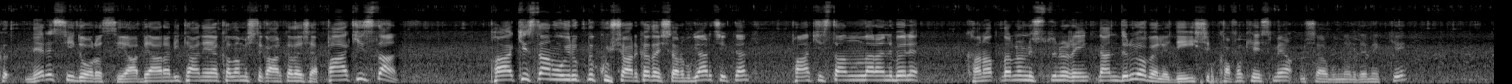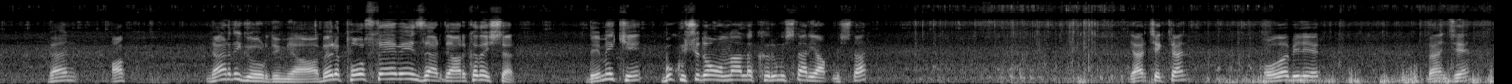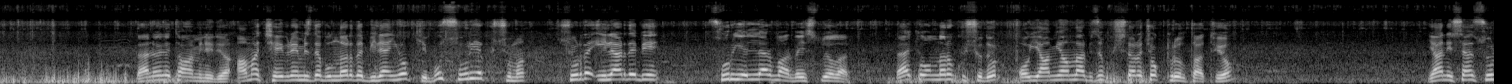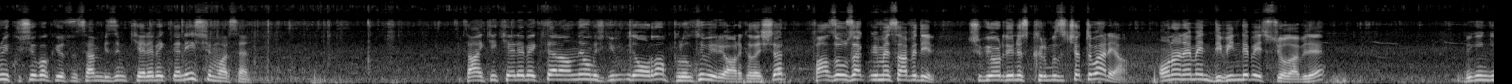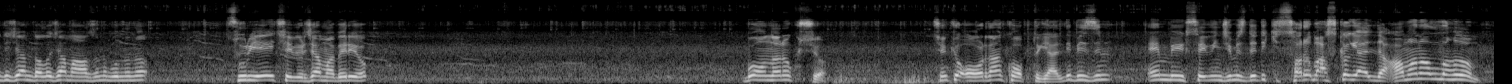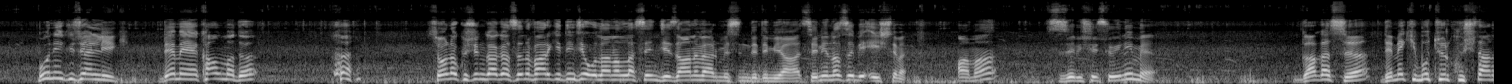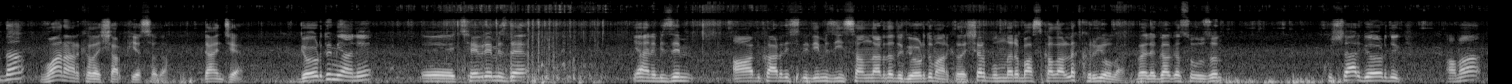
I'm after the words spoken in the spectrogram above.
K- Neresiydi orası ya? Bir ara bir tane yakalamıştık arkadaşlar. Pakistan. Pakistan uyruklu kuş arkadaşlar. Bu gerçekten Pakistanlılar hani böyle kanatlarının üstünü renklendiriyor böyle. Değişik kafa kesme yapmışlar bunları demek ki. Ben ak nerede gördüm ya? Böyle postaya benzerdi arkadaşlar. Demek ki bu kuşu da onlarla kırmışlar yapmışlar. Gerçekten olabilir. Bence. Ben öyle tahmin ediyorum. Ama çevremizde bunları da bilen yok ki. Bu Suriye kuşu mu? Şurada ileride bir Suriyeliler var besliyorlar. Belki onların kuşudur. O yamyamlar bizim kuşlara çok pırıltı atıyor. Yani sen Suriye kuşu bakıyorsun. Sen bizim kelebekle ne işin var sen? Sanki kelebekten anlıyormuş gibi bir de oradan pırıltı veriyor arkadaşlar. Fazla uzak bir mesafe değil. Şu gördüğünüz kırmızı çatı var ya. Onun hemen dibinde besliyorlar bir de. Bir gün gideceğim dalacağım ağzını burnunu Suriye'ye çevireceğim haberi yok. Bu onların kuşu. Çünkü oradan koptu geldi. Bizim en büyük sevincimiz dedi ki sarı baskı geldi. Aman Allah'ım. Bu ne güzellik. Demeye kalmadı. Sonra kuşun gagasını fark edince ulan Allah senin cezanı vermesin dedim ya. Seni nasıl bir eşleme. Ama size bir şey söyleyeyim mi? Gagası demek ki bu tür kuşlarda var arkadaşlar piyasada. Bence. Gördüm yani e, çevremizde yani bizim abi kardeş dediğimiz insanlarda da gördüm arkadaşlar. Bunları baskalarla kırıyorlar. Böyle gagası uzun kuşlar gördük. Ama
